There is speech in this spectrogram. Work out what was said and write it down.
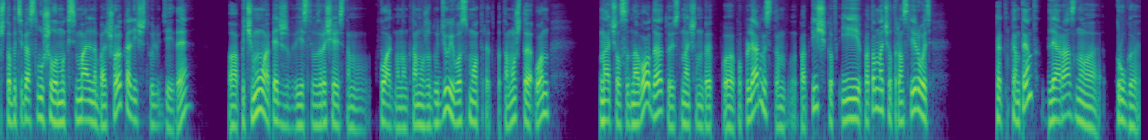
чтобы тебя слушало максимально большое количество людей, да, а почему, опять же, если возвращаясь там к флагманам, к тому же Дудю, его смотрят? Потому что он начал с одного, да, то есть начал набирать популярность, там, подписчиков, и потом начал транслировать как контент для разного круга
